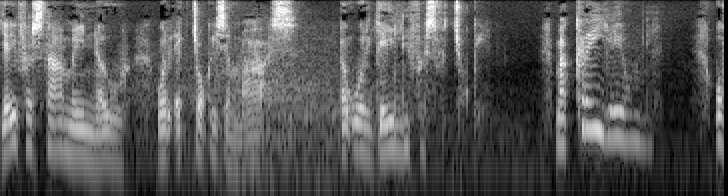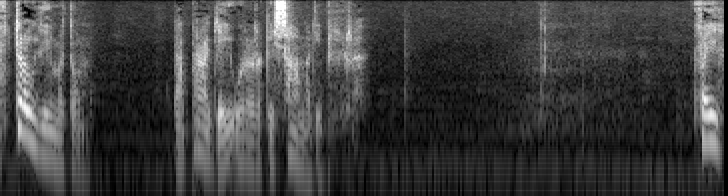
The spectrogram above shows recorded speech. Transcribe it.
Jy verstaan my nou oor ek Chokkie se ma is en oor jy lief is vir Chokkie. Maar kry jy hom nie of trou jy met hom? Dan praat jy oor 'n rukkie saam met die bure. Vy.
